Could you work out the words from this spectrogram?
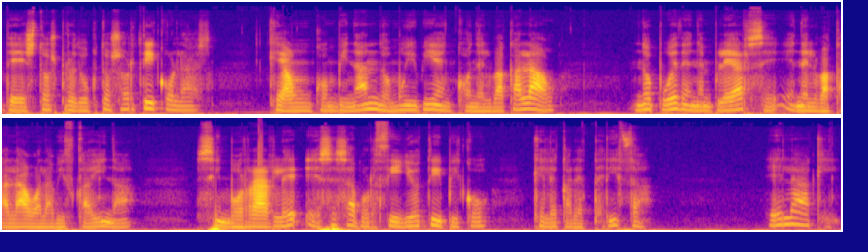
de estos productos hortícolas que aun combinando muy bien con el bacalao, no pueden emplearse en el bacalao a la vizcaína sin borrarle ese saborcillo típico que le caracteriza. Hela aquí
